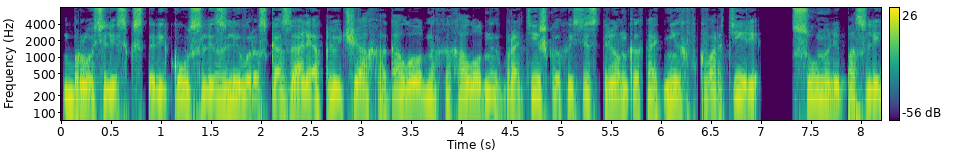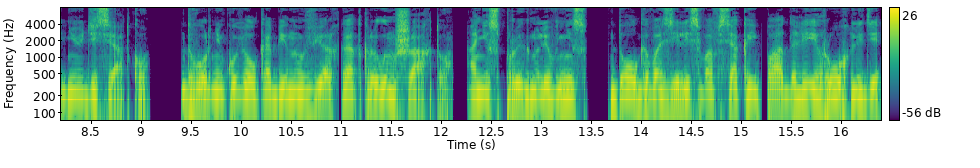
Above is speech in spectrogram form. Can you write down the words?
Бросились к старику, слезливо рассказали о ключах, о голодных и холодных братишках и сестренках одних в квартире, сунули последнюю десятку. Дворник увел кабину вверх и открыл им шахту. Они спрыгнули вниз, долго возились во всякой падали и рухляди,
